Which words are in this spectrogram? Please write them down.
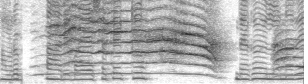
আমরা আরে ভাইয়ের সাথে একটু দেখা হলো না রে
